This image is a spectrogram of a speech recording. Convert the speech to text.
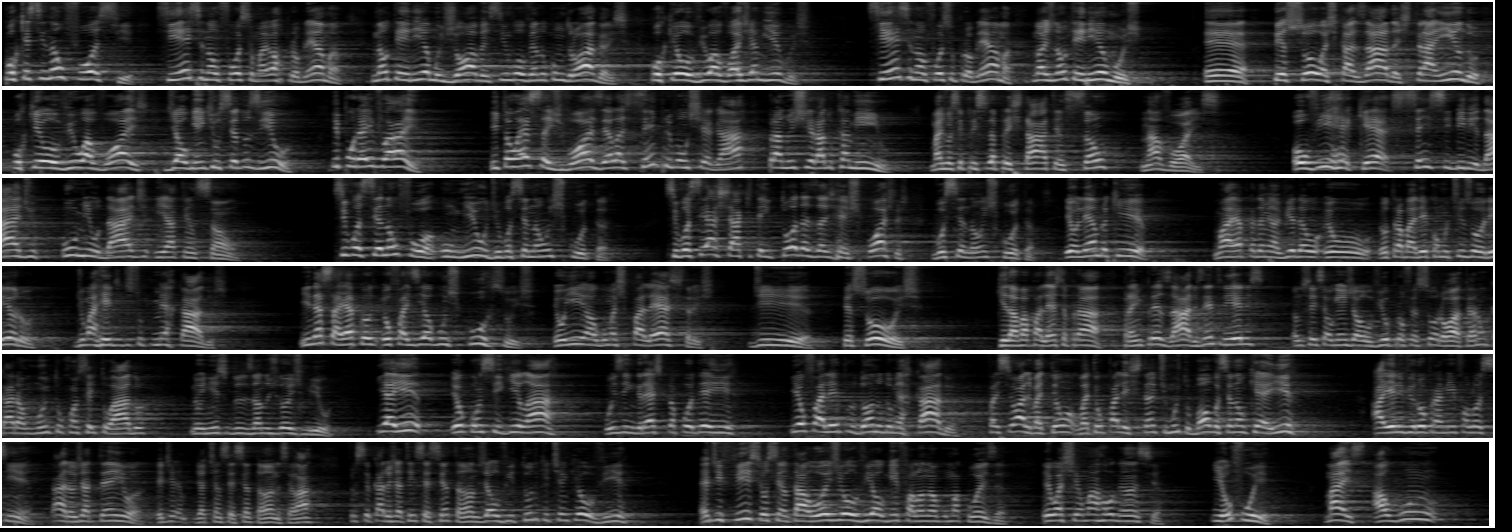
Porque se não fosse, se esse não fosse o maior problema, não teríamos jovens se envolvendo com drogas, porque ouviu a voz de amigos. Se esse não fosse o problema, nós não teríamos é, pessoas casadas traindo porque ouviu a voz de alguém que o seduziu. E por aí vai. Então essas vozes, elas sempre vão chegar para nos tirar do caminho, mas você precisa prestar atenção na voz. Ouvir requer sensibilidade, humildade e atenção. Se você não for humilde, você não escuta. Se você achar que tem todas as respostas, você não escuta. Eu lembro que, uma época da minha vida, eu, eu, eu trabalhei como tesoureiro de uma rede de supermercados. E nessa época eu, fazia alguns cursos, eu ia a algumas palestras de pessoas que dava palestra para empresários. Entre eles, eu não sei se alguém já ouviu, o professor Otto, era um cara muito conceituado no início dos anos 2000. E aí eu consegui lá os ingressos para poder ir. E eu falei para o dono do mercado, falei assim, olha, vai ter, um, vai ter um palestrante muito bom, você não quer ir? Aí ele virou para mim e falou assim, cara, eu já tenho, ele já tinha 60 anos, sei lá, falei assim, cara, eu já tenho 60 anos, já ouvi tudo que tinha que ouvir. É difícil eu sentar hoje e ouvir alguém falando alguma coisa. Eu achei uma arrogância. E eu fui. Mas algum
